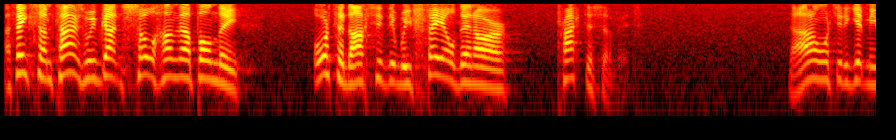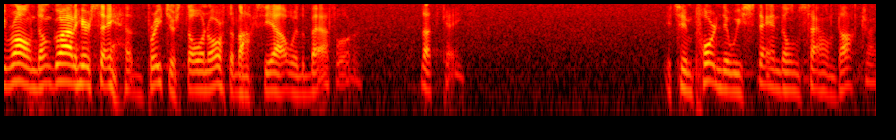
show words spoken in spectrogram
I think sometimes we've gotten so hung up on the orthodoxy that we've failed in our practice of it. Now, I don't want you to get me wrong. Don't go out of here saying the preacher's throwing orthodoxy out with the bathwater. Not the case. It's important that we stand on sound doctrine.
